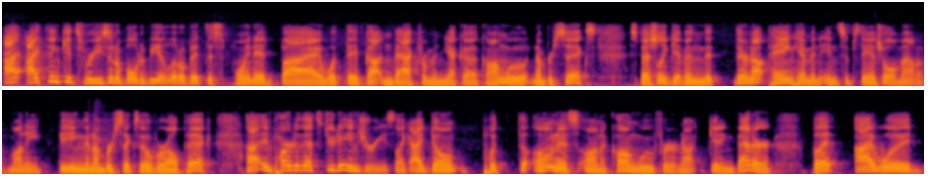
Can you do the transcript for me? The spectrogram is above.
I, I, think it's reasonable to be a little bit disappointed by what they've gotten back from Onyeka Okongwu at number six, especially given that they're not paying him an insubstantial amount of money, being the number six overall pick. Uh, and part of that's due to injuries. Like I don't put the onus on a Kongwu for not getting better, but I would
